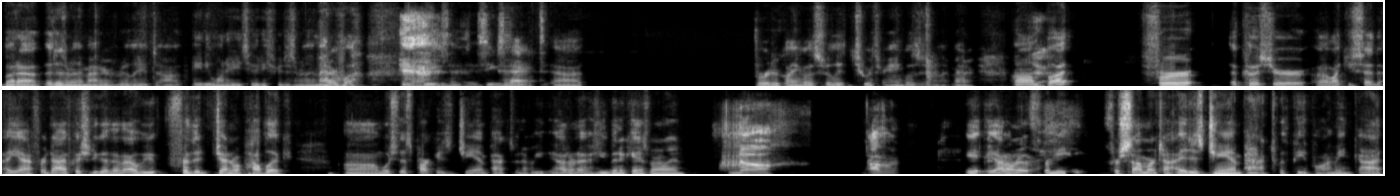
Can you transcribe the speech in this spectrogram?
But uh, it doesn't really matter, really. It's uh, 81, 82, 83 doesn't really matter. What, yeah. It's the exact uh, vertical angle is really two or three angles doesn't really matter. Um, yeah. But for a coaster, uh, like you said, uh, yeah, for a dive coaster to go there, that would be for the general public, um, which this park is jam packed. Whenever you, I don't know, have you been to Canada's Wonderland? No, I haven't. It, I don't know. For me, for summertime, it is jam packed with people. I mean, God,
